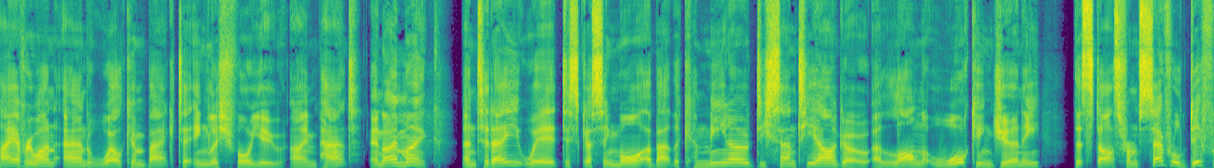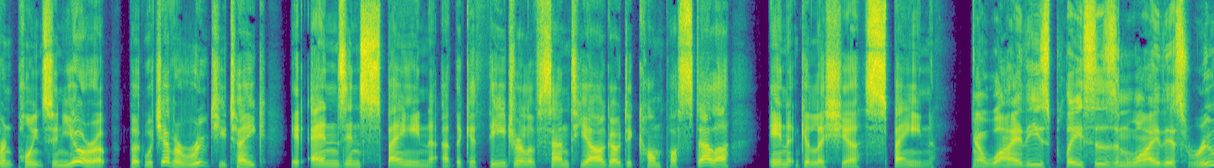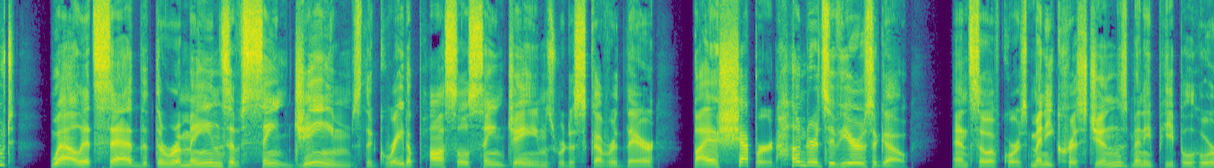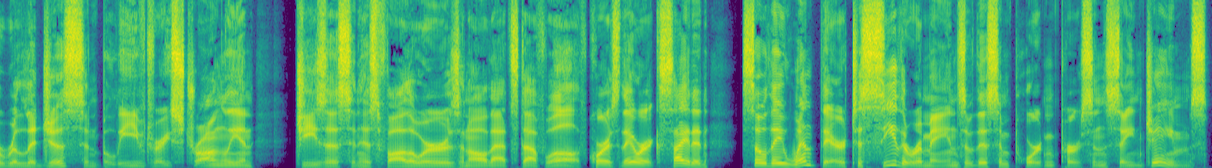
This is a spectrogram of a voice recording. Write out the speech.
Hi, everyone, and welcome back to English for You. I'm Pat, And I'm Mike. and today we're discussing more about the Camino de Santiago, a long walking journey that starts from several different points in Europe, but whichever route you take, it ends in Spain at the Cathedral of Santiago de Compostela in Galicia, Spain. Now, why these places and why this route? Well, it's said that the remains of St. James, the great apostle St. James, were discovered there by a shepherd hundreds of years ago. And so, of course, many Christians, many people who were religious and believed very strongly in Jesus and his followers and all that stuff, well, of course, they were excited. So they went there to see the remains of this important person, St. James.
